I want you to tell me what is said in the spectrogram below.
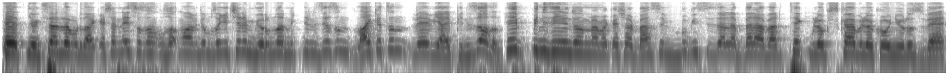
evet Göksel de burada arkadaşlar. Neyse o zaman uzatma videomuza geçelim. Yorumlara nicklerinizi yazın, like atın ve VIP'nizi alın. Hepinize yeni dönmem arkadaşlar. Ben Semih. Bugün sizlerle beraber tek blok Skyblock oynuyoruz ve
